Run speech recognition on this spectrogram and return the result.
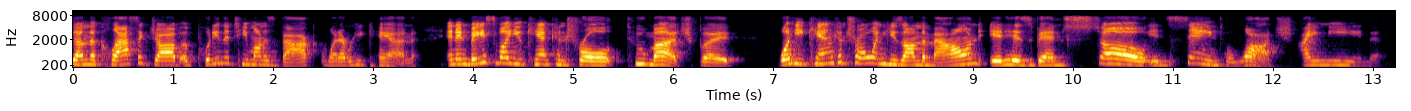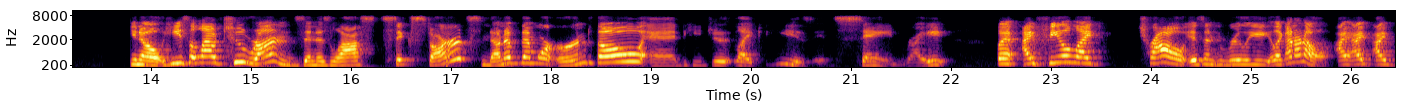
done the classic job of putting the team on his back whenever he can. And in baseball, you can't control too much, but what he can control when he's on the mound, it has been so insane to watch. I mean, you know, he's allowed two runs in his last six starts. None of them were earned though, and he just like he is insane, right? But I feel like Trout isn't really like I don't know. I I, I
